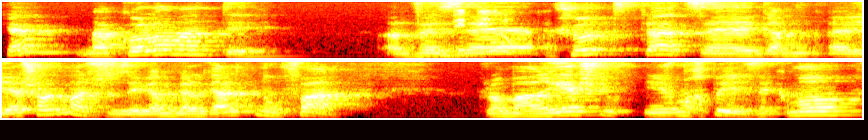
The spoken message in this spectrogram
כן, והכל רומנטי. וזה בדיוק. פשוט, את יודעת, זה גם, יש עוד משהו, זה גם גלגל תנופה. כלומר, יש, יש מכפיל, זה כמו,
